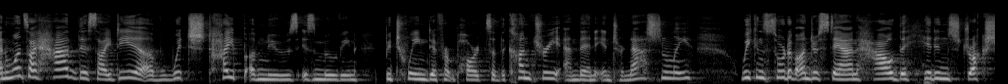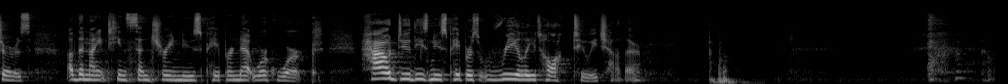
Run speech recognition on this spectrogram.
And once I had this idea of which type of news is moving between different parts of the country and then internationally, we can sort of understand how the hidden structures of the 19th century newspaper network worked. How do these newspapers really talk to each other?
